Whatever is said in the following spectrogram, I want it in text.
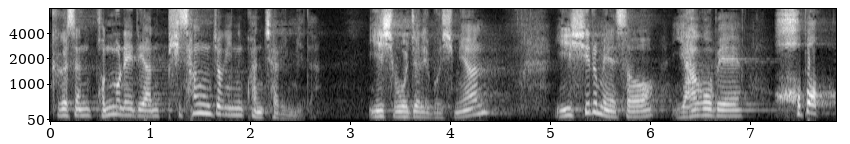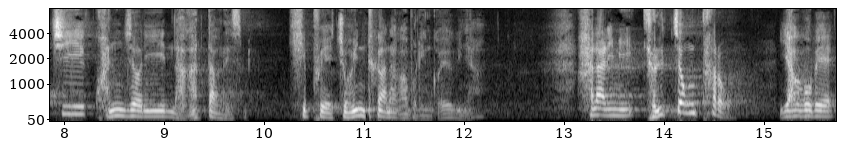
그것은 본문에 대한 피상적인 관찰입니다. 25절에 보시면 이 씨름에서 야곱의 허벅지 관절이 나갔다 그랬습니다. 히프에 조인트가 나가버린 거예요, 그냥. 하나님이 결정타로 야곱의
